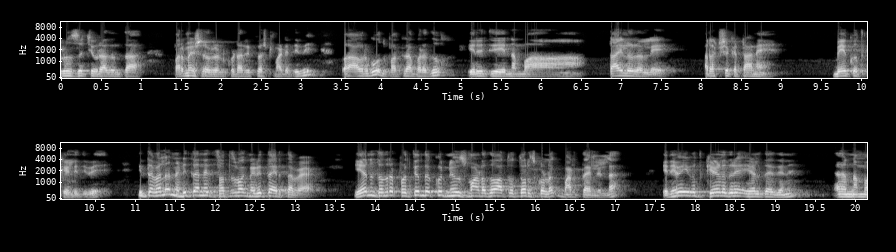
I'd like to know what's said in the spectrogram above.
ಗೃಹ ಸಚಿವರಾದಂಥ ಪರಮೇಶ್ವರ್ ಅವರಲ್ಲಿ ಕೂಡ ರಿಕ್ವೆಸ್ಟ್ ಮಾಡಿದ್ದೀವಿ. ಅವ್ರಿಗೂ ಒಂದು ಪತ್ರ ಬರೆದು ಈ ರೀತಿ ನಮ್ಮ ತಾಯ್ಲೂರಲ್ಲಿ ರಕ್ಷಕ ಠಾಣೆ ಬೇಕು ಅಂತ ಕೇಳಿದ್ದೀವಿ. ಇಂಥವೆಲ್ಲ ನಡೀತಾನೆ, ಸತತವಾಗಿ ನಡೀತಾ ಇರ್ತವೆ. ಏನಂತಂದ್ರೆ ಪ್ರತಿಯೊಂದಕ್ಕೂ ನ್ಯೂಸ್ ಮಾಡೋದು ಅಥವಾ ತೋರಿಸ್ಕೊಳ್ಳೋಕೆ ಮಾಡ್ತಾ ಇರಲಿಲ್ಲ. ಎನಿವೇ ಇವತ್ತು ಕೇಳಿದ್ರೆ ಹೇಳ್ತಾ ಇದ್ದೇನೆ. ನಮ್ಮ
